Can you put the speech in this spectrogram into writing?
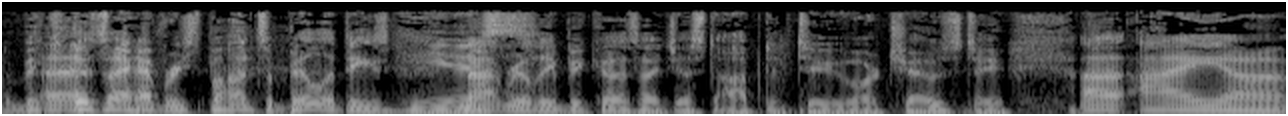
because I have responsibilities, Yes. not really because I just opted to or chose to. Uh, I. Uh,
